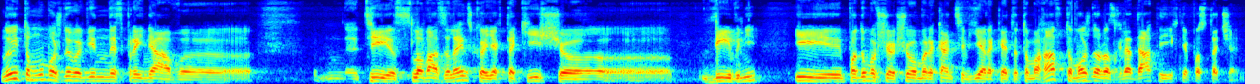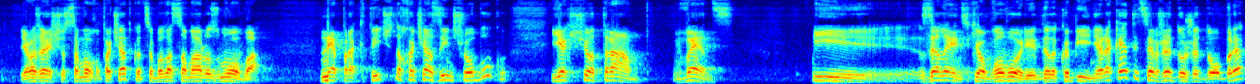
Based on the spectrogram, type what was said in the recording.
Ну і тому, можливо, він не сприйняв е, ті слова Зеленського як такі, що е, дивні, і подумав, що якщо у американців є ракети Томагав, то можна розглядати їхнє постачання. Я вважаю, що з самого початку це була сама розмова не практично. Хоча з іншого боку, якщо Трамп, Венс і Зеленський обговорюють далекобійні ракети, це вже дуже добре.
